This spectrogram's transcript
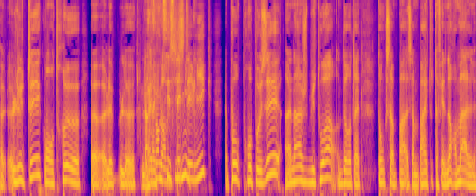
euh, lutté contre euh, le, le- La réforme systémique. systémique pour proposer un âge butoir de retraite. Donc ça, me pa- ça me paraît tout à fait normal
